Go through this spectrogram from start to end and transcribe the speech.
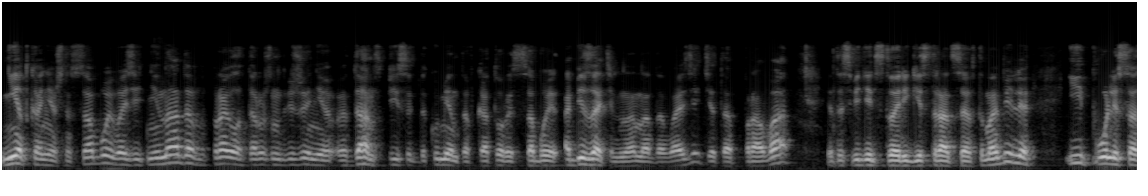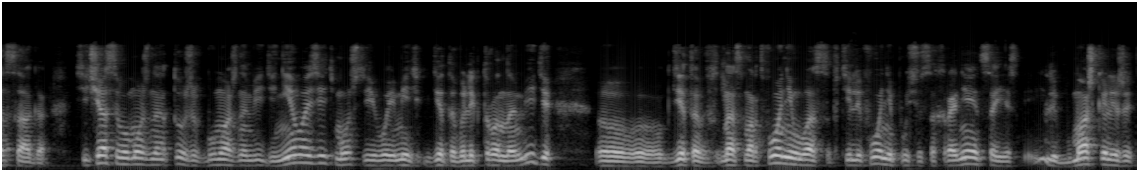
Нет, конечно, с собой возить не надо. В правилах дорожного движения э, дан список документов, которые с собой обязательно надо возить. Это права, это свидетельство о регистрации автомобиля и полис ОСАГО. Сейчас его можно тоже в бумажном виде не возить, можете его иметь где-то в электронном виде, где-то на смартфоне у вас, в телефоне, пусть и сохраняется, если, или бумажка лежит,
